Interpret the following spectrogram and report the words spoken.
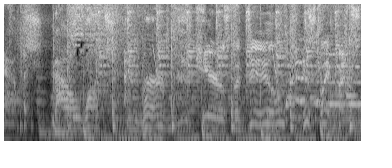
Else. Now watch and learn. Here's the deal. You slip and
